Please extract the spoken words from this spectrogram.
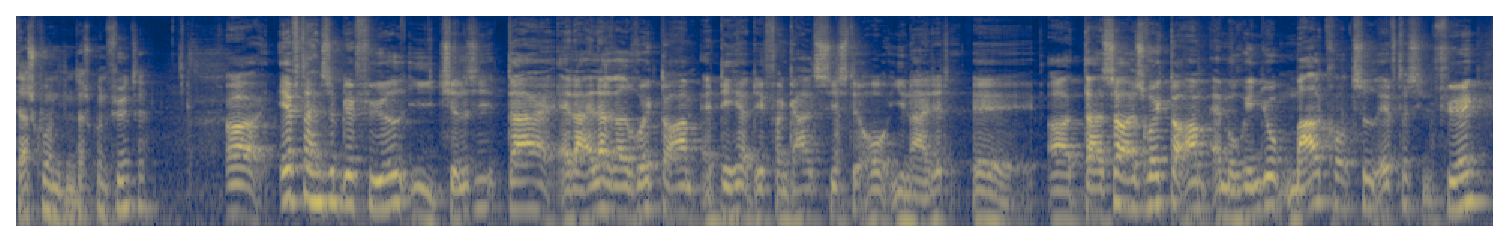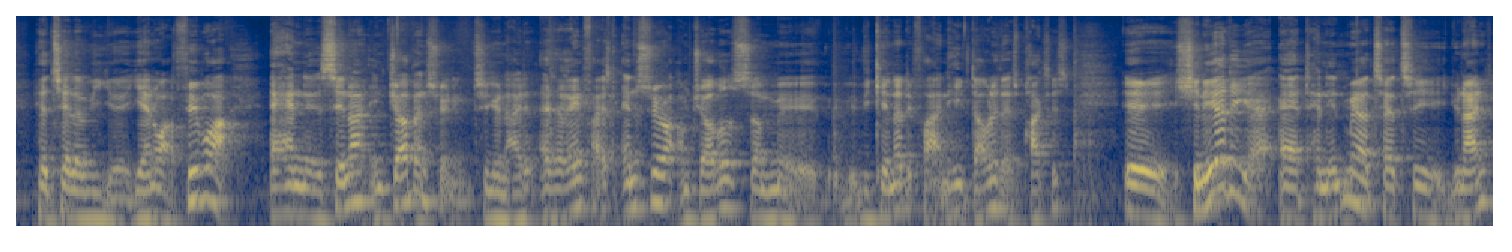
der, skulle en, der skulle en fyring til. Og efter han så bliver fyret i Chelsea, der er der allerede rygter om, at det her det er Van Gaals sidste år i United. Øh, og der er så også rygter om, at Mourinho meget kort tid efter sin fyring, her tæller vi øh, januar-februar, at han øh, sender en jobansøgning til United. Altså rent faktisk ansøger om jobbet, som øh, vi kender det fra en helt dagligdags praksis. Øh, generer det jer, at han endte med at tage til United?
